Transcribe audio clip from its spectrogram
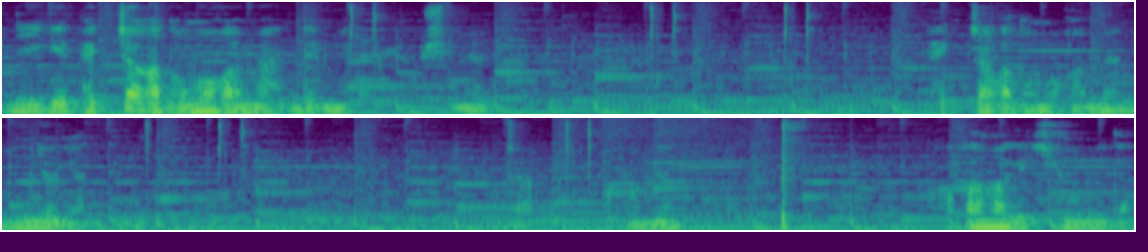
근데 이게 100자가 넘어가면 안 됩니다. 여기 보시면. 100자가 넘어가면 입력이 안 됩니다. 자 그러면 과감하게 지웁니다.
